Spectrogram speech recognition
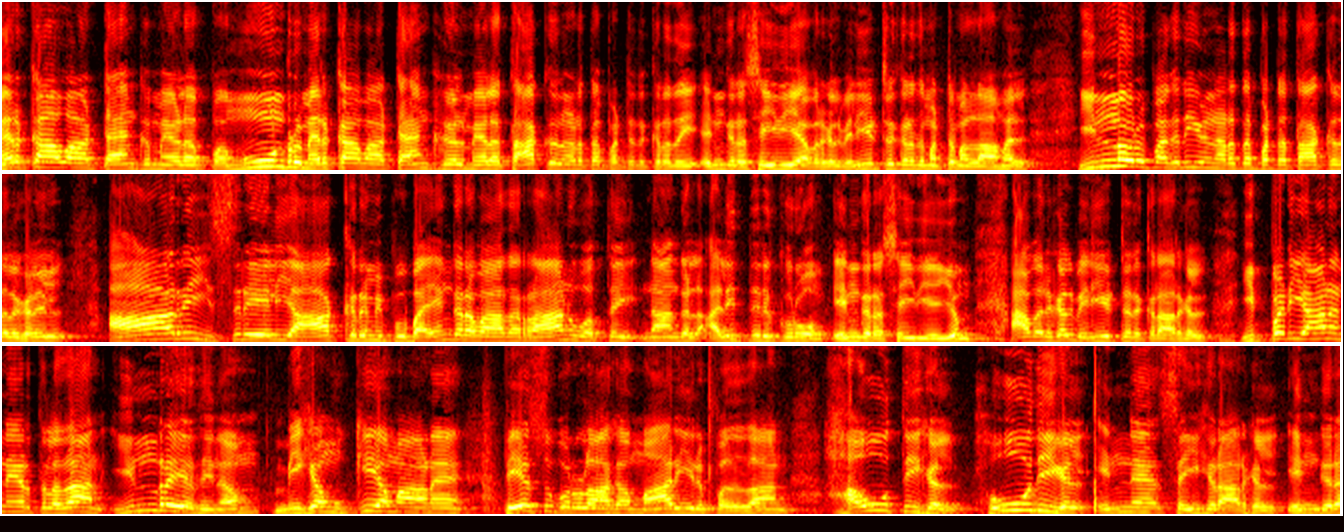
மெர்காவா டேங்க் மேலே இப்போ மூன்று மெர்காவா டேங்குகள் மேலே தாக்குதல் நடத்தப்பட்டிருக்கிறது என்கிற செய்தியை அவர்கள் வெளியிட்டிருக்கிறது மட்டுமல்லாமல் இன்னொரு பகுதியில் நடத்தப்பட்ட தாக்குதல்களில் ஆறு இஸ்ரேலிய ஆக்கிரமிப்பு பயங்கரவாத இராணுவத்தை நாங்கள் அழித்திருக்கிறோம் என்கிற செய்தியையும் அவர்கள் வெளியிட்டிருக்கிறார்கள். இப்படியான நேரத்தில் தான் இன்றைய தினம் மிக முக்கியமான பேசுபொருளாக மாறியிருப்பதுதான் ஹவுதிகள். ஹூதிகள் என்ன செய்கிறார்கள் என்கிற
